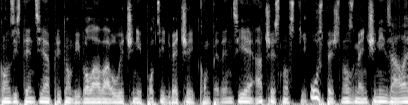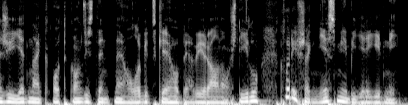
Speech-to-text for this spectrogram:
Konzistencia pritom vyvoláva u väčšiny pocit väčšej kompetencie a čestnosti. Úspešnosť menšiny záleží jednak od konzistentného logického behaviorálneho štýlu, ktorý však nesmie byť rigidný.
